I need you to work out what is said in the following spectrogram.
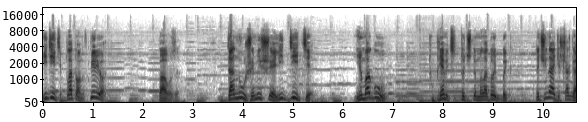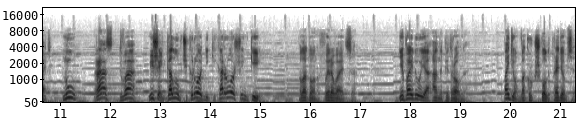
Идите, Платонов, вперед. Пауза. Да ну же, Мишель, идите. Не могу. Упрямится точно молодой бык. Начинайте шагать. Ну, раз, два. Мишель, голубчик, родненький, хорошенький. Платонов вырывается. Не пойду я, Анна Петровна. Пойдем вокруг школы пройдемся.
